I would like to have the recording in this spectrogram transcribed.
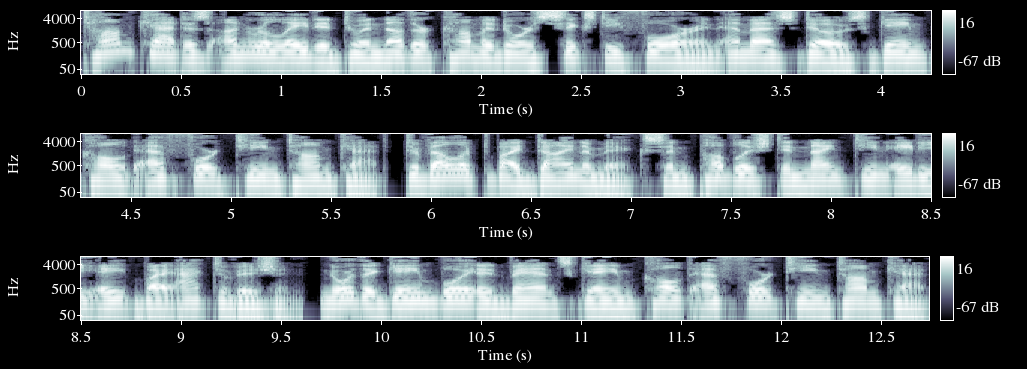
Tomcat is unrelated to another Commodore 64 and MS-DOS game called F-14 Tomcat, developed by Dynamix and published in 1988 by Activision, nor the Game Boy Advance game called F-14 Tomcat,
